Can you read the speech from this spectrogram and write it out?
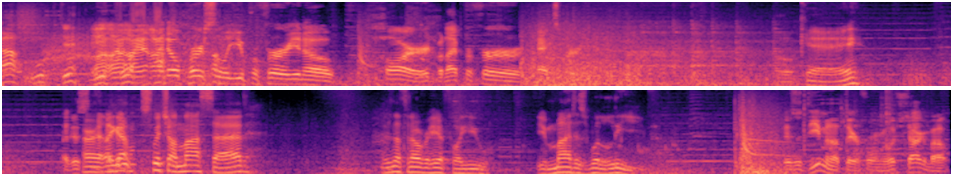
Yeah. ooh, yeah. I, I, I know personally you prefer, you know, hard, but I prefer expert. Okay. I just. All right, I do. got switch on my side. There's nothing over here for you. You might as well leave. There's a demon up there for me. What you talking about?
